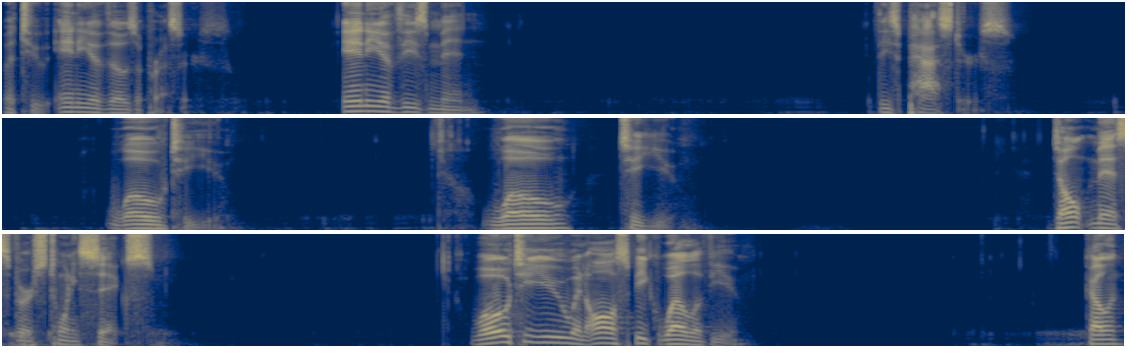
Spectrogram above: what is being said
But to any of those oppressors, any of these men, these pastors, woe to you. Woe to you. Don't miss verse 26. Woe to you when all speak well of you. Cullen,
